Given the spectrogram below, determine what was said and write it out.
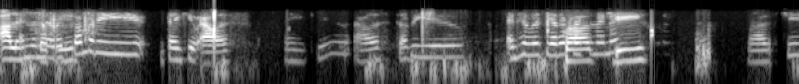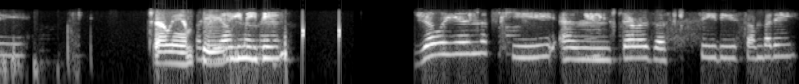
Alice and then W. There was somebody. Thank you, Alice. Thank you, Alice W. And who was the other Ross person I missed? G. Roz G. Joanne P. Jeannie D. Jillian P. And there was a CD somebody.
